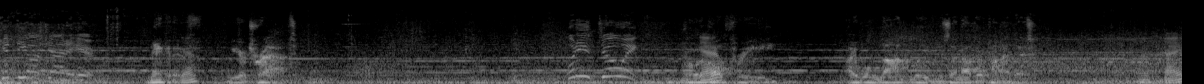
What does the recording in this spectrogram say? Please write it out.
Get the Ark out of here! Negative. Yeah. We are trapped. What are you doing? Protocol Yeah. 3. I will not lose another pilot. Okay.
